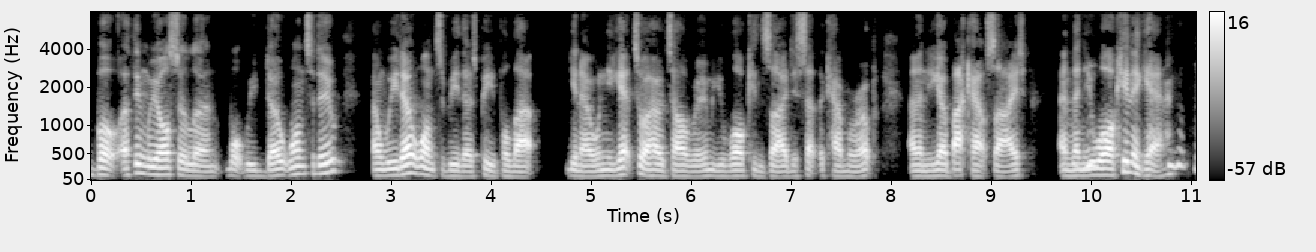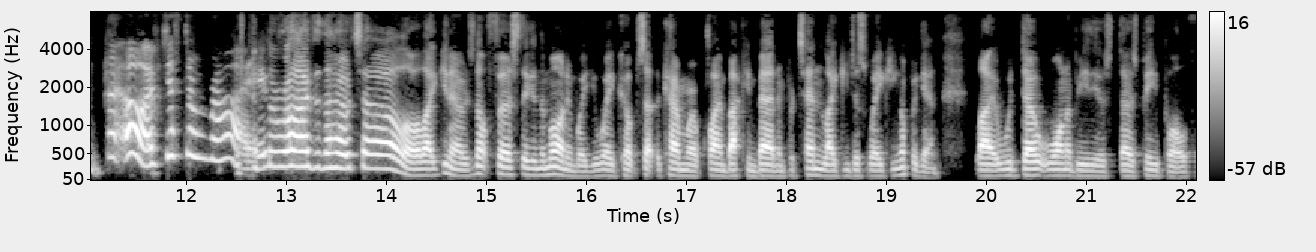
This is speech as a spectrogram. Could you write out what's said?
But I think we also learn what we don't want to do, and we don't want to be those people that, you know, when you get to a hotel room, you walk inside, you set the camera up, and then you go back outside, and then you walk in again. oh, I've just Just arrived. arrived in the hotel, or like you know, it's not first thing in the morning where you wake up, set the camera up, climb back in bed, and pretend like you're just waking up again. Like we don't want to be those those people.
